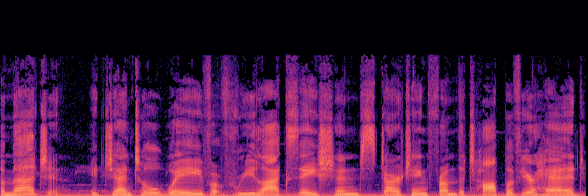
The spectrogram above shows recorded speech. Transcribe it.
Imagine a gentle wave of relaxation starting from the top of your head,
